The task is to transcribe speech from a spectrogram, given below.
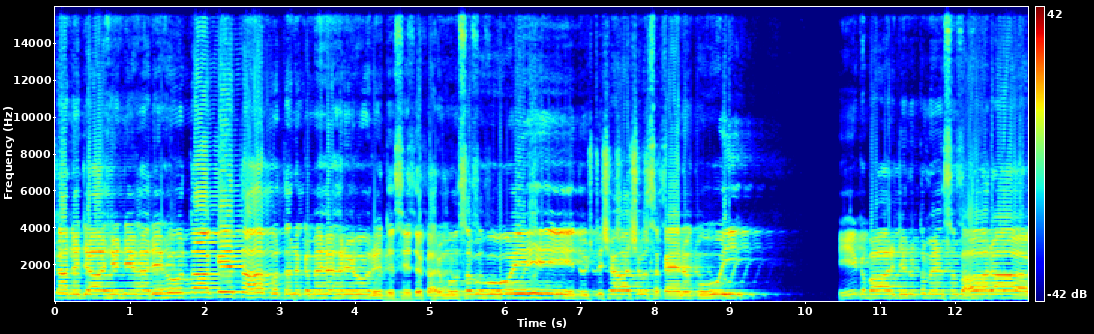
ਤਨ ਜਾਹੇ ਨੇ ਹਰਿ ਹੋ ਤਾਕੇ ਤਾਪ ਤਨਕ ਮਹਿ ਹਰਿ ਹੋ ਰਿਦ ਸਿਧ ਕਰਮੋ ਸਭ ਹੋਏ, ਦੁਸ਼ਟ ਸ਼ਾਸ਼ਵ ਸਕੈ ਨ ਕੋਈ। ਏਕ ਬਾਰ ਜਨ ਤੁਮੈ ਸੰਭਾਰਾ,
